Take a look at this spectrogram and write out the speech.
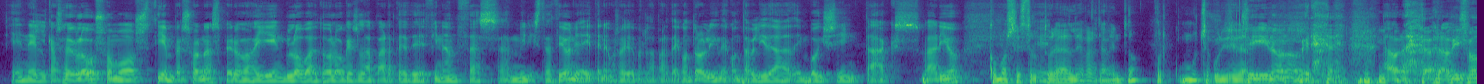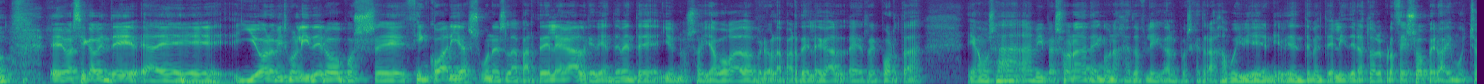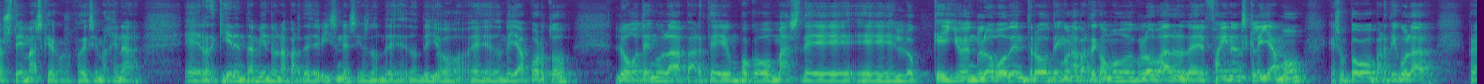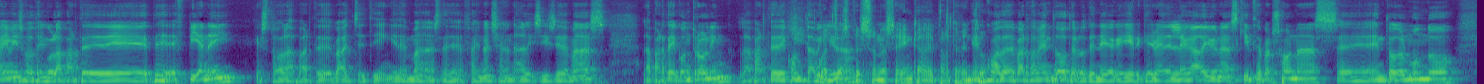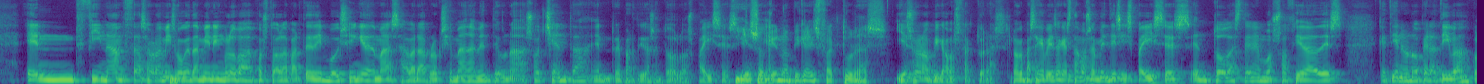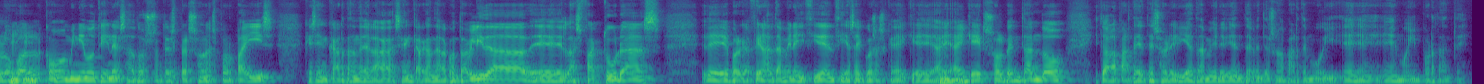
En el caso de Globo somos 100 personas, pero ahí engloba todo lo que es la parte de finanzas, administración, y ahí tenemos ahí, pues, la parte de controlling, de contabilidad, de invoicing, tax, vario. ¿Cómo se estructura eh, el departamento? Por mucha curiosidad. Sí, no, no, mira, ahora, ahora mismo, eh, básicamente eh, yo ahora mismo lidero pues, cinco áreas. Una es la parte de legal, que evidentemente yo no soy abogado, pero la parte de legal reporta digamos, a, mi persona. Tengo una head of legal pues, que trabaja muy bien y evidentemente lidera todo el proceso, pero hay muchos temas que, como os podéis imaginar, eh, requieren también de una parte de business y es donde, donde, yo, eh, donde yo aporto. Luego tengo la parte un poco más de eh, lo que yo englobo dentro, tengo una parte como Global Finance que le llamo, que es un poco particular, pero ahí mismo tengo la parte de, de FP&A, que es toda la parte de budgeting y demás, de financial analysis y demás, la parte de controlling, la parte de contabilidad. ¿Cuántas personas hay en cada departamento? En cada departamento te lo tendría que ir, que en legado hay unas 15 personas en todo el mundo en finanzas ahora mismo, que también engloba pues, toda la parte de invoicing y demás, habrá aproximadamente unas 80 en, repartidos en todos los países. ¿Y, eso que no picáis facturas? Y eso no picamos facturas. Lo que pasa es que piensa que estamos en 26 países, en todas tenemos sociedades que tienen operativa, con lo cual como mínimo tienes a dos o tres personas por país que se encargan de la, se encargan de la contabilidad, de las facturas, de, porque al final también hay incidencias, hay cosas que hay que, hay, que ir solventando y toda la parte de tesorería también evidentemente es una parte muy, eh, eh, muy importante.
